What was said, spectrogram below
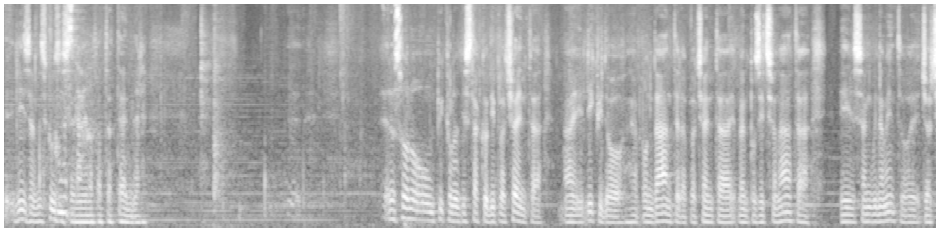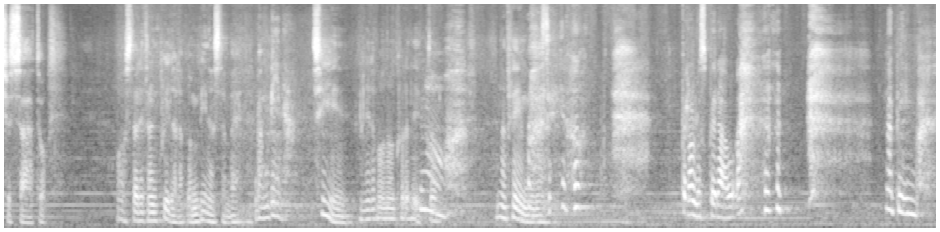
Elisa, mi scusi Come se sta? l'ho fatto attendere. Era solo un piccolo distacco di placenta, ma il liquido è abbondante, la placenta è ben posizionata e il sanguinamento è già cessato. Oh, stare tranquilla, la bambina sta bene. Bambina? Sì, non gliel'avevano ancora detto. No. È una femmina. Sì, no. Però lo speravo. Una bimba.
